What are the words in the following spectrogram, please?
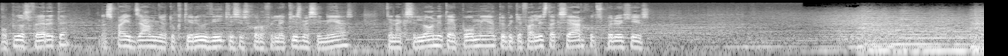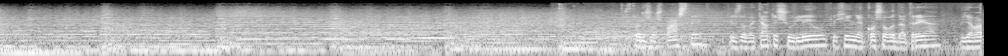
ο οποίος φέρεται να σπάει τζάμια του κτηρίου διοίκησης χωροφυλακής Μεσσηνίας και να ξυλώνει τα επόμεια του επικεφαλής ταξιάρχου της περιοχής. Στο ριζοσπάστη της 12ης Ιουλίου του 1983 διαβάζω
